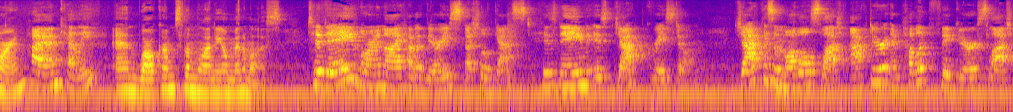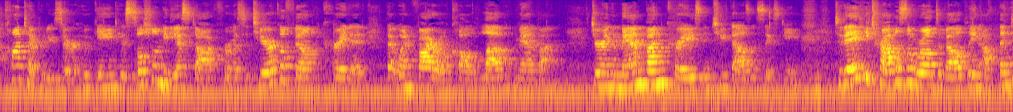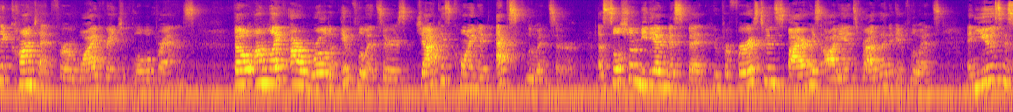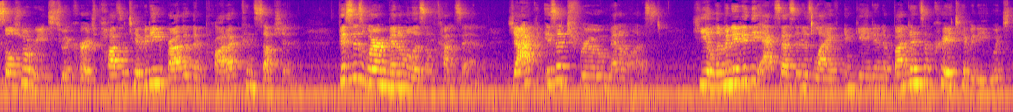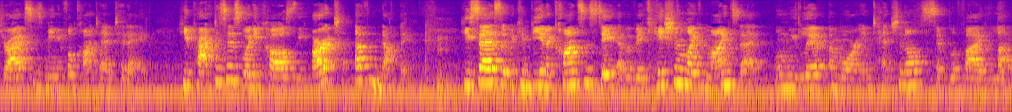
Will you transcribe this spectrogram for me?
Lauren. Hi, I'm Kelly. And welcome to the Millennial Minimalist. Today, Lauren and I have a very special guest. His name is Jack Greystone. Jack is a model slash actor and public figure slash content producer who gained his social media stock from a satirical film he created that went viral called Love Man Bun during the man bun craze in 2016. Today, he travels the world developing authentic content for a wide range of global brands. Though, unlike our world of influencers, Jack is coined an exfluencer, a social media misfit who prefers to inspire his audience rather than influence and use his social reach to encourage positivity rather than product consumption. This is where minimalism comes in. Jack is a true minimalist. He eliminated the excess in his life and gained an abundance of creativity which drives his meaningful content today. He practices what he calls the art of nothing. He says that we can be in a constant state of a vacation like mindset when we live a more intentional, simplified life.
